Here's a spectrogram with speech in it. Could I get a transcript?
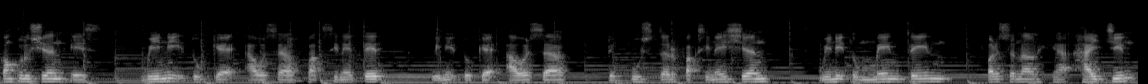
conclusion is we need to get ourselves vaccinated. We need to get ourselves the booster vaccination. We need to maintain personal hygiene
